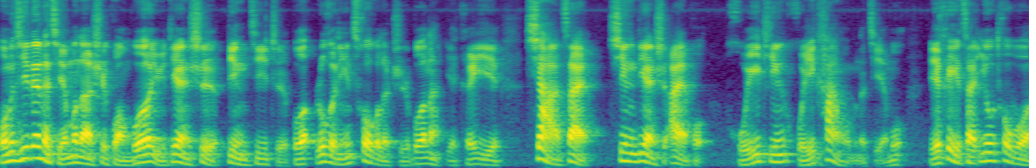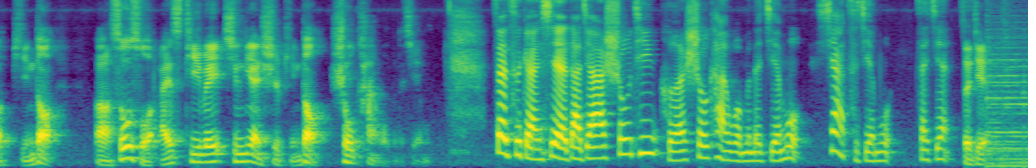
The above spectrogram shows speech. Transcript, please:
我们今天的节目呢是广播与电视并机直播，如果您错过了直播呢，也可以下载新电视 app 回听回看我们的节目，也可以在 YouTube 频道啊搜索 STV 星电视频道收看我们的节目。再次感谢大家收听和收看我们的节目，下次节目再见。再见。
